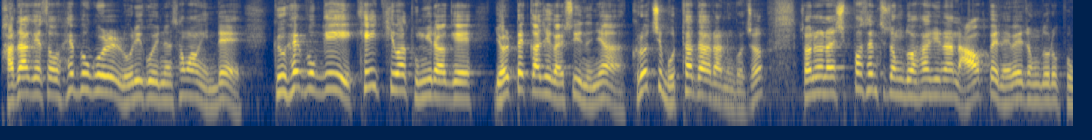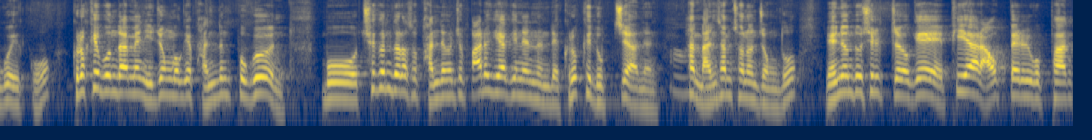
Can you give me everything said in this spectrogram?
바닥에서 회복을 노리고 있는 상황인데 그 회복이 KT와 동일하게 10배까지 갈 수 있느냐? 그렇지 못하다라는 거죠. 저는 한 10% 정도 할인한 9배 내외 정도로 보고 있고 그렇게 본다면 이 종목의 반등폭은 뭐 최근 들어서 반등을 좀 빠르게 하긴 했는데 그렇게 높지 않은 한 13,000원 정도 내년도 실적에 PER 9배를 곱한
